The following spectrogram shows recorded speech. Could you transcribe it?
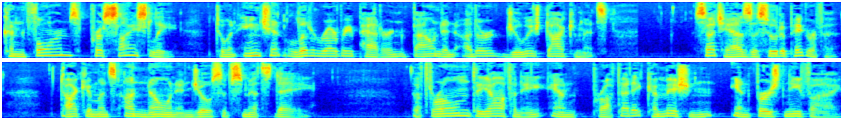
conforms precisely to an ancient literary pattern found in other Jewish documents, such as the pseudepigrapha, documents unknown in Joseph Smith's day. The throne theophany and prophetic commission in 1 Nephi,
